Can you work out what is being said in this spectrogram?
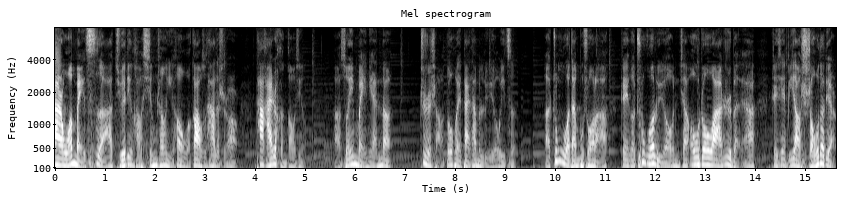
但是我每次啊决定好行程以后，我告诉他的时候。他还是很高兴，啊，所以每年呢，至少都会带他们旅游一次，啊，中国咱不说了啊，这个出国旅游，你像欧洲啊、日本啊，这些比较熟的地儿，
